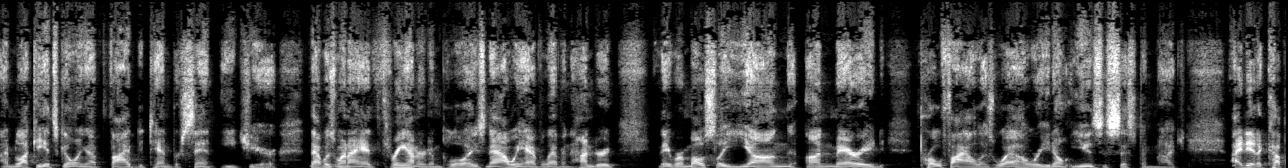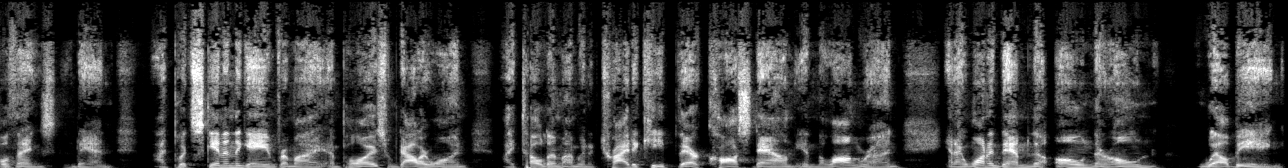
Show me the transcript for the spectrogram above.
I'm lucky it's going up five to 10% each year. That was when I had 300 employees. Now we have 1100. They were mostly young, unmarried profile as well, where you don't use the system much. I did a couple things then. I put skin in the game for my employees from dollar one. I told them I'm going to try to keep their costs down in the long run. And I wanted them to own their own well-being,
